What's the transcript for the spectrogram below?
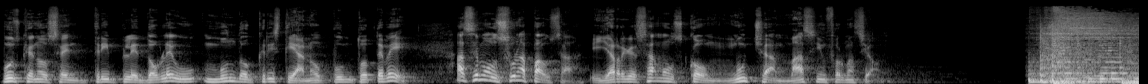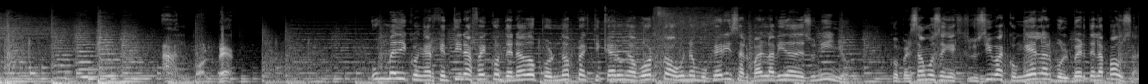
Búsquenos en www.mundocristiano.tv. Hacemos una pausa y ya regresamos con mucha más información. Al volver. Un médico en Argentina fue condenado por no practicar un aborto a una mujer y salvar la vida de su niño. Conversamos en exclusiva con él al volver de la pausa.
